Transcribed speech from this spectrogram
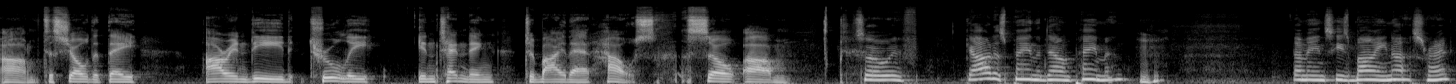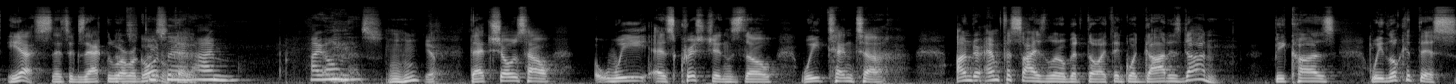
um, to show that they are indeed truly intending to buy that house. So, um, So if God is paying the down payment, Mm-hmm. that means He's buying us, right? yes, that's exactly where we're going He's with saying, that. "I'm, I own this." Yep. That shows how we, as Christians, though, we tend to underemphasize a little bit, though, I think, what God has done. Because we look at this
